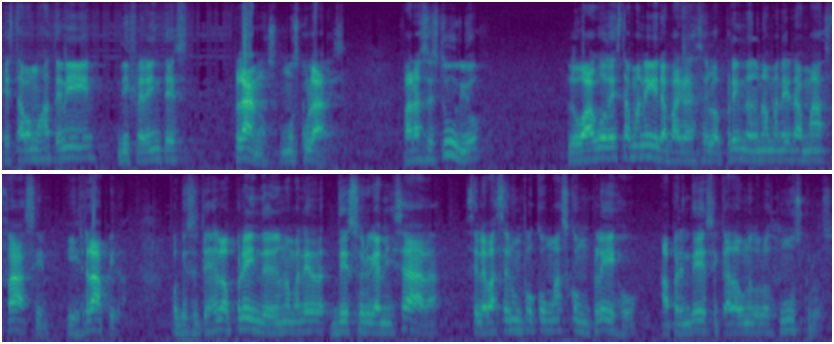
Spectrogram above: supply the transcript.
esta vamos a tener diferentes planos musculares. Para su estudio, lo hago de esta manera para que se lo aprenda de una manera más fácil y rápida. Porque si usted se lo aprende de una manera desorganizada, se le va a hacer un poco más complejo aprenderse cada uno de los músculos.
